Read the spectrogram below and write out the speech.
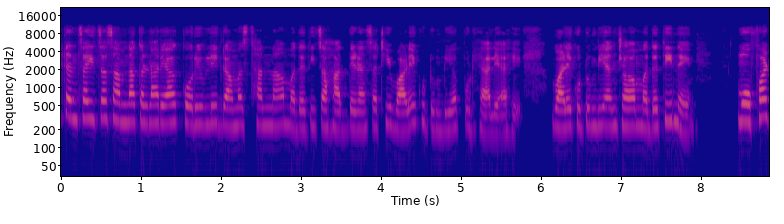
टंचाईचा सामना करणाऱ्या कोरिवली ग्रामस्थांना मदतीचा हात देण्यासाठी वाळे कुटुंबीय पुढे आले आहे. वाळे कुटुंबियांच्या मदतीने मोफत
